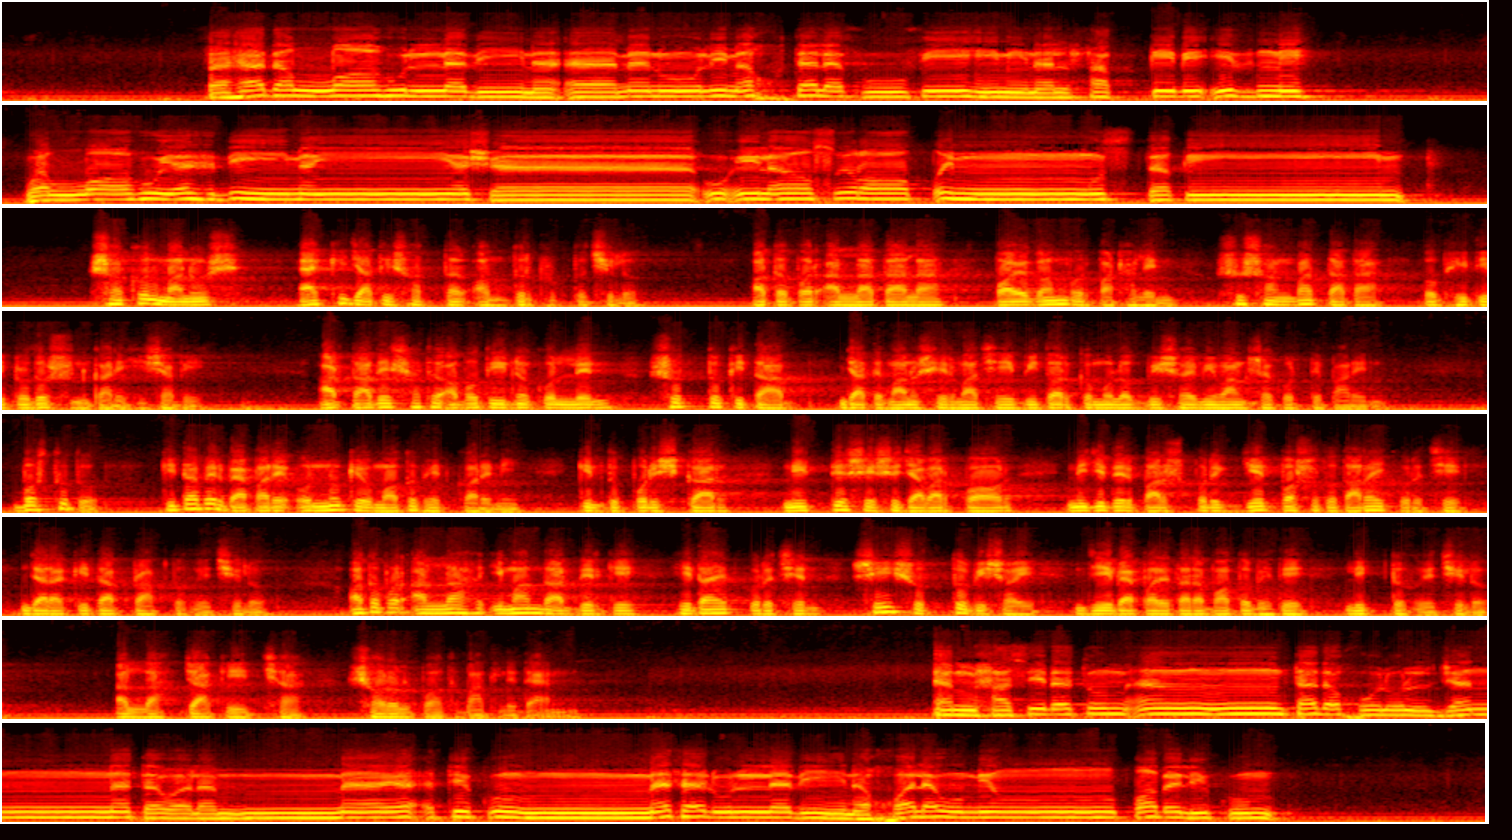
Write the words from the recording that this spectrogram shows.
فهدى الله الذين آمنوا لما اختلفوا فيه من الحق بإذنه والله يهدي من يشاء إلى صراط مستقيم সকল মানুষ একই জাতিসত্তার অন্তর্ভুক্ত ছিল অতপর আল্লাহ তালা পয়গম্বর পাঠালেন সুসংবাদদাতা ও ভীতি প্রদর্শনকারী হিসাবে আর তাদের সাথে অবতীর্ণ করলেন সত্য কিতাব, যাতে মানুষের মাঝে বিতর্কমূলক বিষয় মীমাংসা করতে পারেন। বস্তুত, কিতাবের ব্যাপারে অন্য কেউ মতভেদ করেনি, কিন্তু পরিষ্কার, নির্দেশ এসে যাওয়ার পর নিজেদের পারস্পরিক জেদবশত তারাই করেছে, যারা কিতাব প্রাপ্ত হয়েছিল। অতপর আল্লাহ ইমানদারদেরকে হৃদায়ত করেছেন সেই সত্য বিষয়ে, যে ব্যাপারে তারা মতভেদে লিপ্ত হয়েছিল। আল্লাহ যাকে ইচ্ছা সরল পথ বাতলে দেন أم حسبتم أن تدخلوا الجنة ولما يأتكم مثل الذين خلوا من قبلكم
